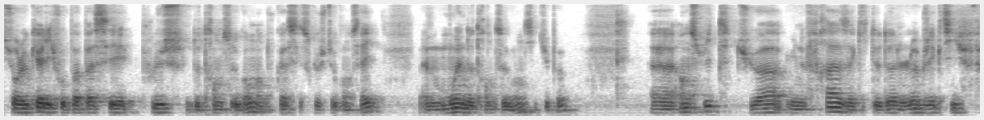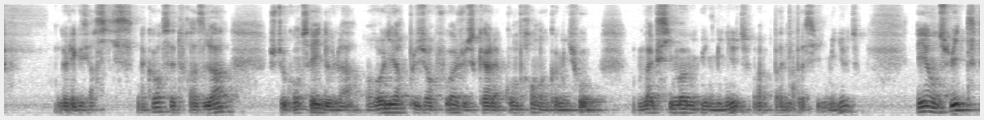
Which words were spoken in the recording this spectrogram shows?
sur lequel il ne faut pas passer plus de 30 secondes, en tout cas c'est ce que je te conseille, même moins de 30 secondes si tu peux. Euh, ensuite, tu as une phrase qui te donne l'objectif de l'exercice. D'accord? Cette phrase-là, je te conseille de la relire plusieurs fois jusqu'à la comprendre comme il faut, maximum une minute, pas dépasser une minute. Et ensuite,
